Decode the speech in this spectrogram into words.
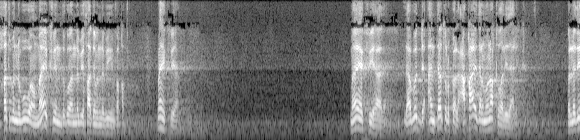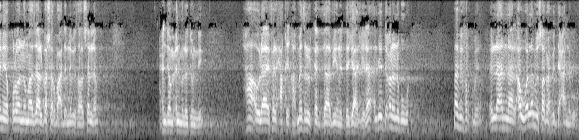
فختم النبوة ما يكفي أن تقول النبي خاتم النبيين فقط. ما يكفي هذا. ما يكفي هذا. لابد أن تترك العقائد المناقضة لذلك. فالذين يقولون أنه ما زال البشر بعد النبي صلى الله عليه وسلم عندهم علم لدني. هؤلاء في الحقيقة مثل الكذابين الدجاجلة اللي يدعون النبوة. ما في فرق بينهم إلا أن الأول لم يصرح بادعاء النبوة.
